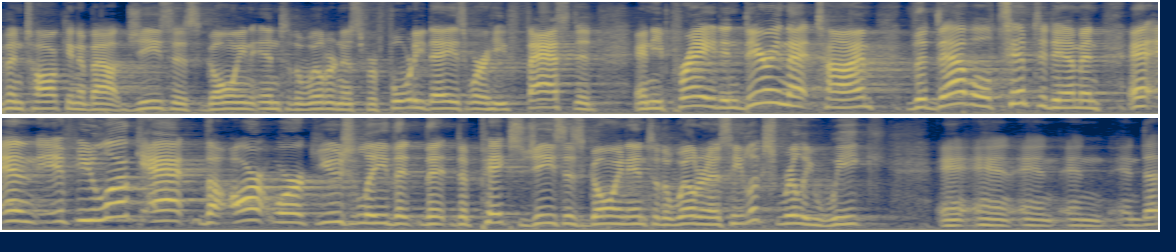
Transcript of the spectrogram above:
been talking about Jesus going into the wilderness for 40 days where he fasted and he prayed. And during that time, the devil tempted him. And, and, and if you look at the artwork usually that, that depicts Jesus going into the wilderness, he looks really weak and, and, and, and, and uh,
